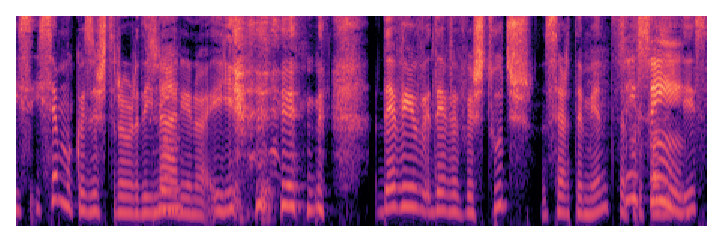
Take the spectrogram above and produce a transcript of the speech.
Isso, isso, é uma coisa extraordinária, sim. não é? E deve, deve haver estudos, certamente, sim, sim. Disso.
